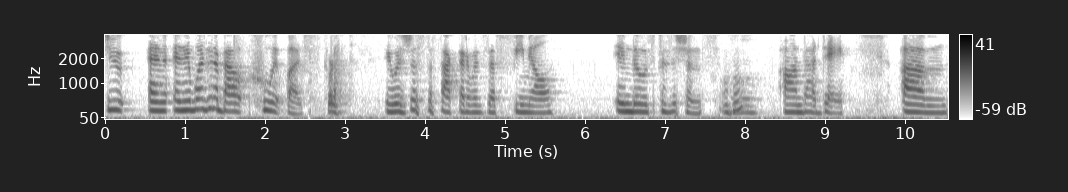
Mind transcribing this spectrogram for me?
Do and and it wasn't about who it was. Correct. It was just the fact that it was a female in those positions on that day. Um,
